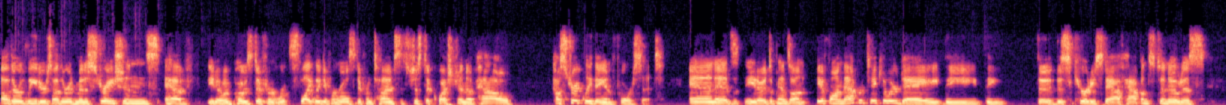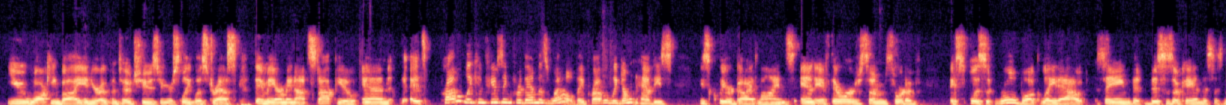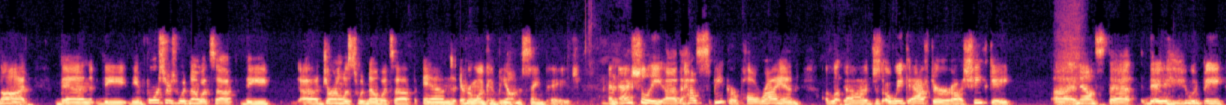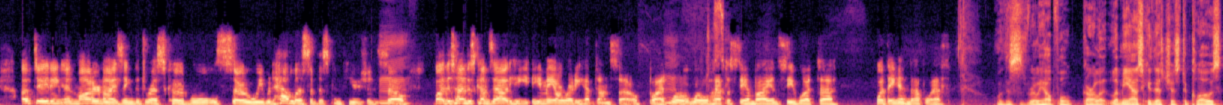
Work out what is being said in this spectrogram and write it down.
other leaders, other administrations have you know imposed different, slightly different rules at different times. It's just a question of how how strictly they enforce it, and it's you know it depends on if on that particular day the the the the security staff happens to notice you walking by in your open-toed shoes or your sleeveless dress, they may or may not stop you, and it's probably confusing for them as well. They probably don't have these these clear guidelines, and if there were some sort of explicit rule book laid out saying that this is okay and this is not, then the the enforcers would know what's up, the uh, journalists would know what's up, and everyone could be on the same page. Mm-hmm. And actually, uh, the House Speaker Paul Ryan, uh, just a week after uh, Sheathgate, uh, announced that they would be updating and modernizing the dress code rules so we would have less of this confusion. Mm. So by the time this comes out, he, he may already have done so, but mm, we'll we'll have to stand by and see what uh, what they end up with. Well, this is really helpful, Karla. Let me ask you this just to close.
